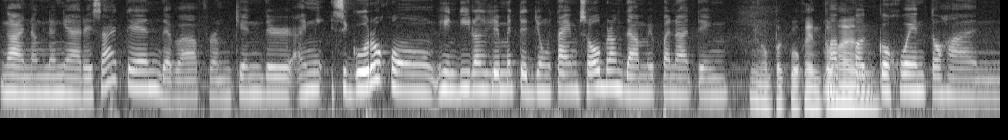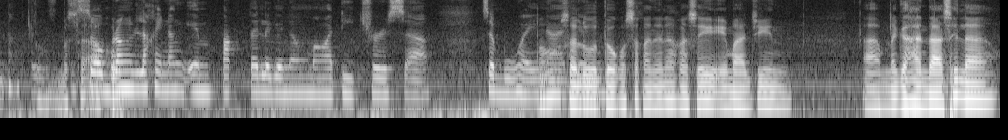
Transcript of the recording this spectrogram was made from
nga nang nangyari sa atin, 'di ba? From kinder. I mean, siguro kung hindi lang limited yung time, sobrang dami pa nating Yung pagkukwentuhan. mapagkukwentuhan. Basta Sobrang laki ng impact talaga ng mga teachers sa sa buhay Oh, natin. saludo ko sa kanila kasi imagine um, naghahanda sila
